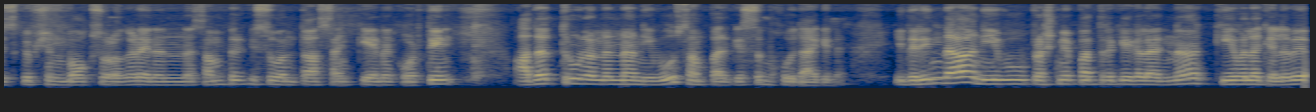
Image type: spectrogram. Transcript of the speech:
ಡಿಸ್ಕ್ರಿಪ್ಷನ್ ಬಾಕ್ಸ್ ಒಳಗಡೆ ನನ್ನ ಸಂಪರ್ಕಿಸುವಂಥ ಸಂಖ್ಯೆಯನ್ನು ಕೊಡ್ತೀನಿ. ಅದರ ಥ್ರೂ ನನ್ನನ್ನು ನೀವು ಸಂಪರ್ಕಿಸಬಹುದಾಗಿದೆ. ಇದರಿಂದ ನೀವು ಪ್ರಶ್ನೆ ಪತ್ರಿಕೆಗಳನ್ನು ಕೇವಲ ಕೆಲವೇ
